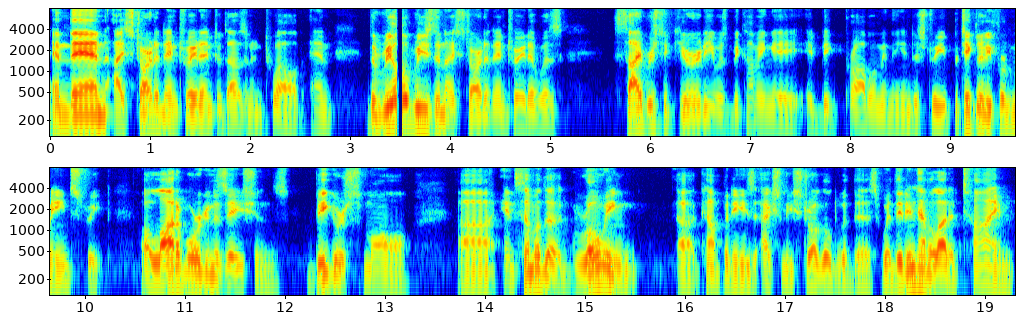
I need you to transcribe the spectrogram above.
And then I started Entreda in 2012, and the real reason I started Entreda was cybersecurity was becoming a, a big problem in the industry, particularly for Main Street. A lot of organizations, big or small, uh, and some of the growing uh, companies actually struggled with this, where they didn't have a lot of time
